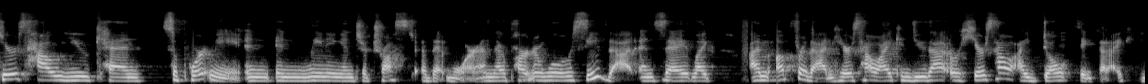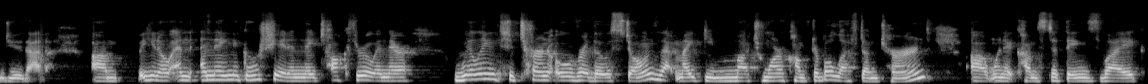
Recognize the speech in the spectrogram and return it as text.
here's how you can support me in, in leaning into trust a bit more. And their partner will receive that and say like i'm up for that. And here's how i can do that or here's how i don't think that i can do that um, you know, and and they negotiate and they talk through and they're willing to turn over those stones that might be much more comfortable left unturned uh, when it comes to things like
